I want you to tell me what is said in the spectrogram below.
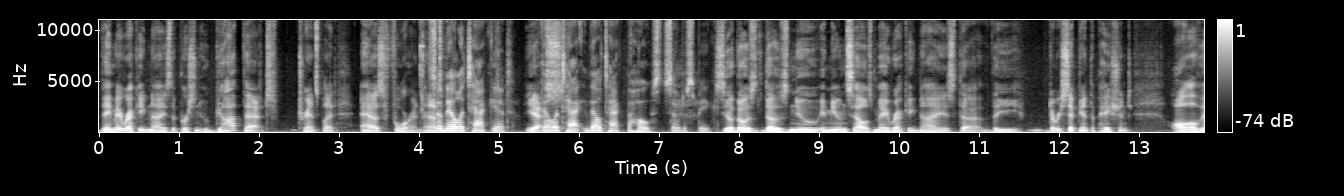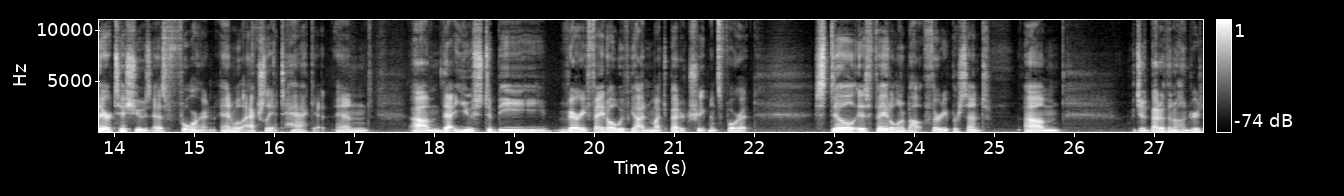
They may recognize the person who got that transplant as foreign. So they'll attack it. Yes. They'll attack. They'll attack the host, so to speak. So those those new immune cells may recognize the the the recipient, the patient, all their tissues as foreign, and will actually attack it. And um, that used to be very fatal. We've gotten much better treatments for it. Still is fatal in about thirty percent, um, which is better than hundred,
